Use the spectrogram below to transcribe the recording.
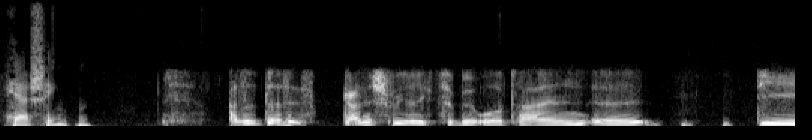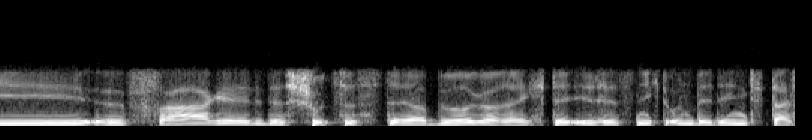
herschenken? Also das ist ganz schwierig zu beurteilen. Die äh, Frage des Schutzes der Bürgerrechte ist jetzt nicht unbedingt das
